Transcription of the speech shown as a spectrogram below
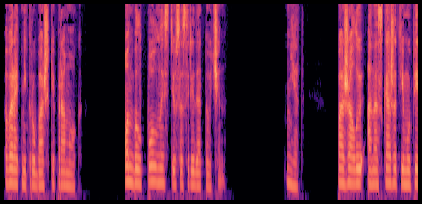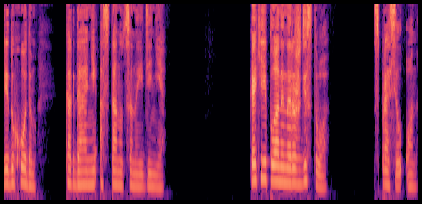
воротник рубашки промок. Он был полностью сосредоточен. Нет, пожалуй, она скажет ему перед уходом, когда они останутся наедине. «Какие планы на Рождество?» — спросил он.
